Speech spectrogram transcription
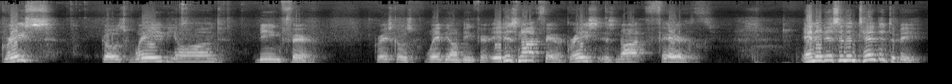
Grace goes way beyond being fair. Grace goes way beyond being fair. It is not fair. Grace is not fair. And it isn't intended to be.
